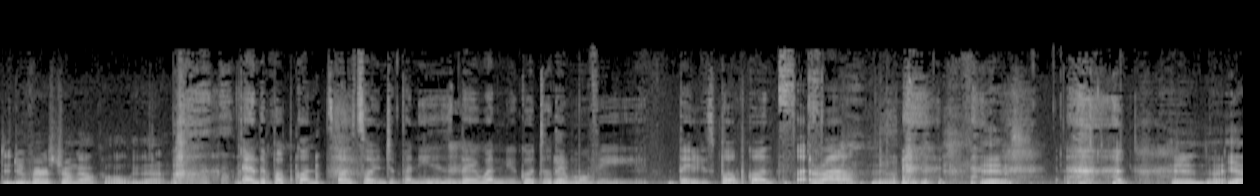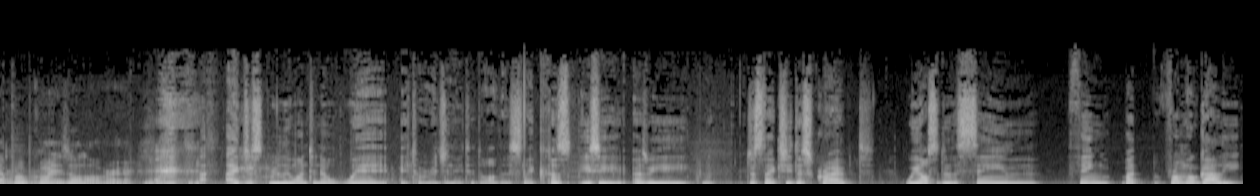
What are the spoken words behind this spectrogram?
they do very strong alcohol with that. and the popcorn also in Japanese. They when you go to the Yeah, popcorn. movie, there is popcorn around. yes. and uh, yeah, popcorn is all over. I, I just really want to know where it originated. All this, like, because you see, as we just like she described, we also do the same thing, but from ugali.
